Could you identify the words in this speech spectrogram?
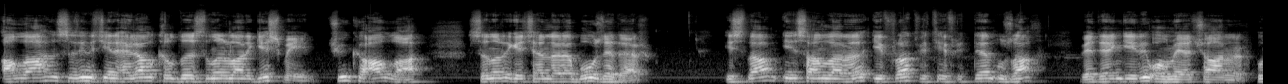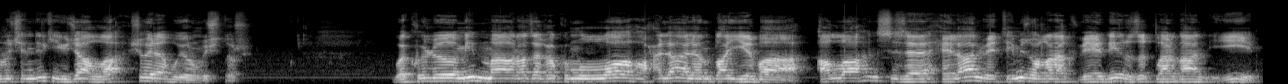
Allah'ın sizin için helal kıldığı sınırları geçmeyin. Çünkü Allah sınırı geçenlere buğz eder. İslam insanları ifrat ve tefritten uzak ve dengeli olmaya çağırır. Bunun içindir ki Yüce Allah şöyle buyurmuştur. Ve kulû mimma razakakumullahu halalen tayyiba. Allah'ın size helal ve temiz olarak verdiği rızıklardan yiyin.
